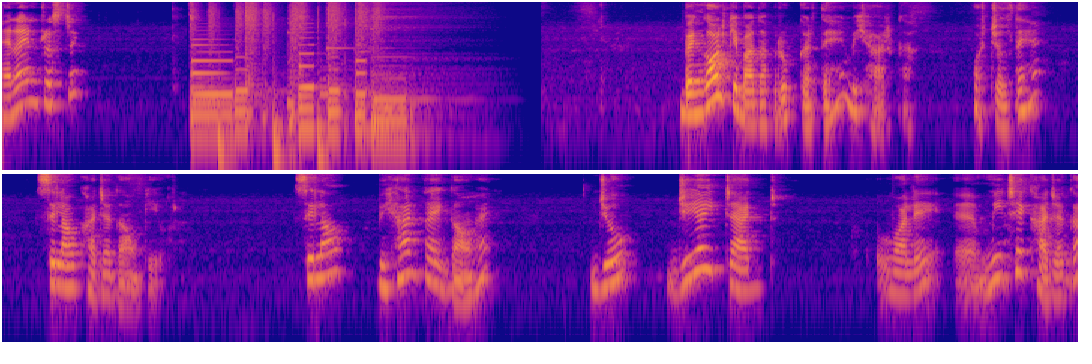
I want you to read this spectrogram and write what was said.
है ना इंटरेस्टिंग बंगाल के बाद आप रुक करते हैं बिहार का और चलते हैं सिलाव खाजा गाँव की ओर सिलाव बिहार का एक गाँव है जो जीआई टैग्ड वाले मीठे खाजा का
